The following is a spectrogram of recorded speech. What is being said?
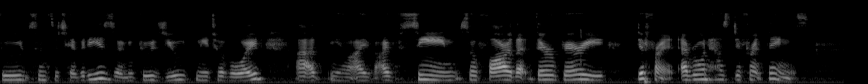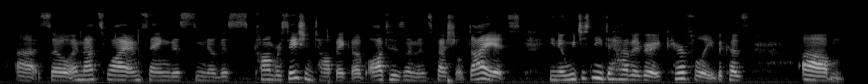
food sensitivities and foods you need to avoid. Uh, you know I've, I've seen so far that they're very different. Everyone has different things. Uh, so, and that's why I'm saying this, you know, this conversation topic of autism and special diets, you know, we just need to have it very carefully because um,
